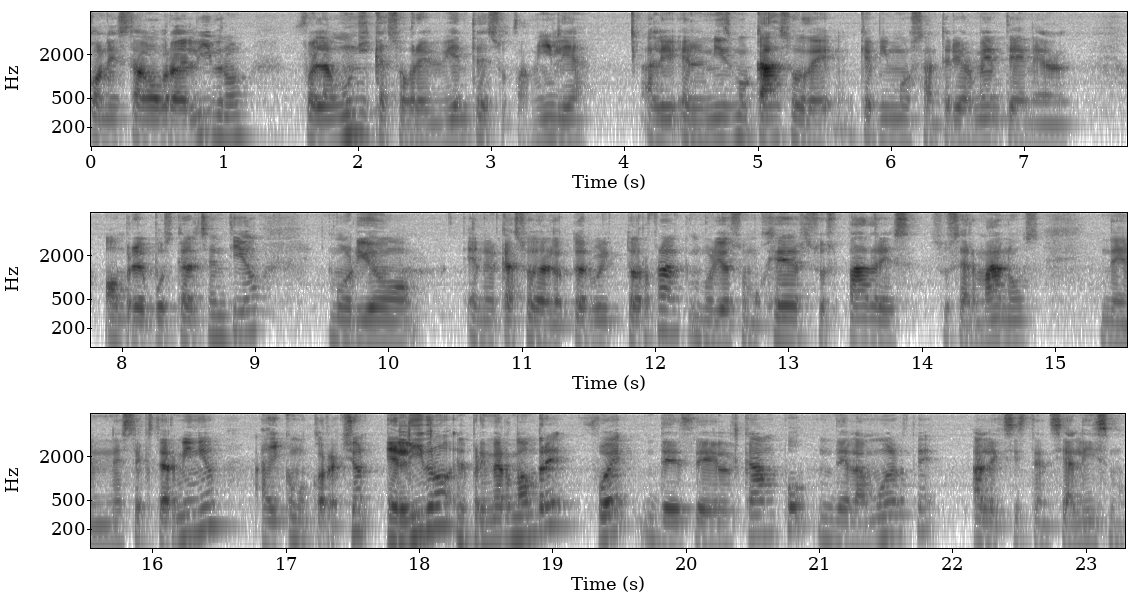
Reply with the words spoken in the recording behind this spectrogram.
con esta obra del libro. Fue la única sobreviviente de su familia. El mismo caso de, que vimos anteriormente en el Hombre busca el sentido, murió en el caso del doctor Víctor Frank, murió su mujer, sus padres, sus hermanos en este exterminio. Ahí como corrección, el libro, el primer nombre, fue Desde el campo de la muerte al existencialismo,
